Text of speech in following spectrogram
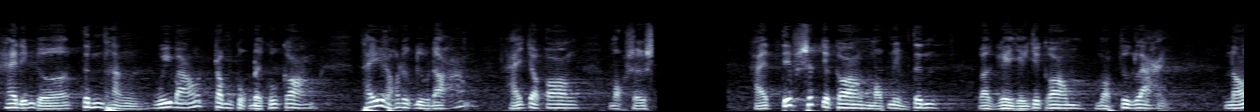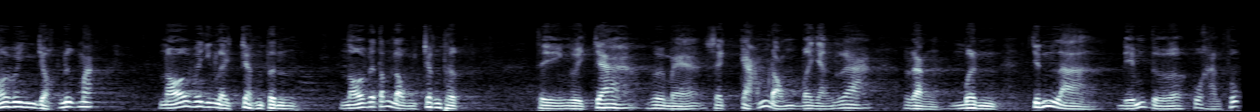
hai điểm tựa tinh thần quý báu trong cuộc đời của con. Thấy rõ được điều đó, hãy cho con một sự hãy tiếp sức cho con một niềm tin và gây dựng cho con một tương lai. Nói với những giọt nước mắt, nói với những lời chân tình, nói với tấm lòng chân thực, thì người cha, người mẹ sẽ cảm động và nhận ra rằng mình chính là điểm tựa của hạnh phúc.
